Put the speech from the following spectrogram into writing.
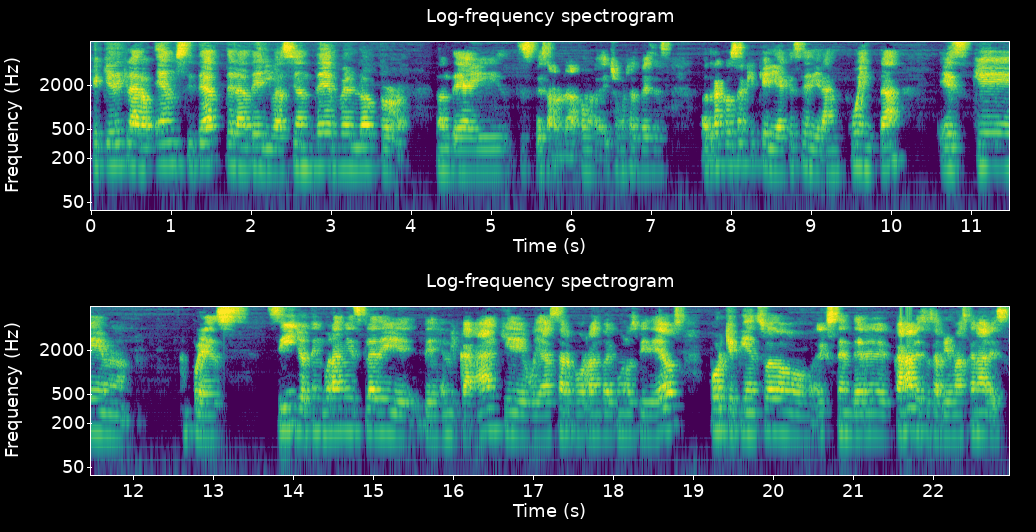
Que quede claro, MC Dev de la derivación developer, donde hay pues, desarrollar, como lo he dicho muchas veces. Otra cosa que quería que se dieran cuenta es que, pues, sí, yo tengo una mezcla de, de mi canal que voy a estar borrando algunos videos porque pienso extender canales, o sea, abrir más canales.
